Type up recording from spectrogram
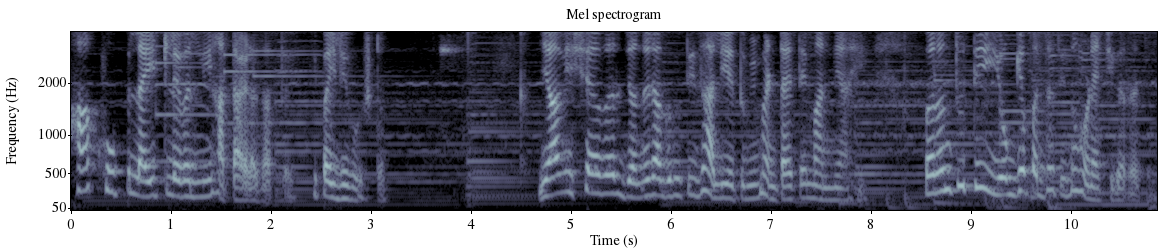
हा खूप लाइट लेवलनी हाताळला जातो ही पहिली गोष्ट. या विषयावर जनजागृती झाली आहे तुम्ही म्हणताय ते मान्य आहे. परंतु ती योग्य पद्धतीनं होण्याची गरज आहे.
